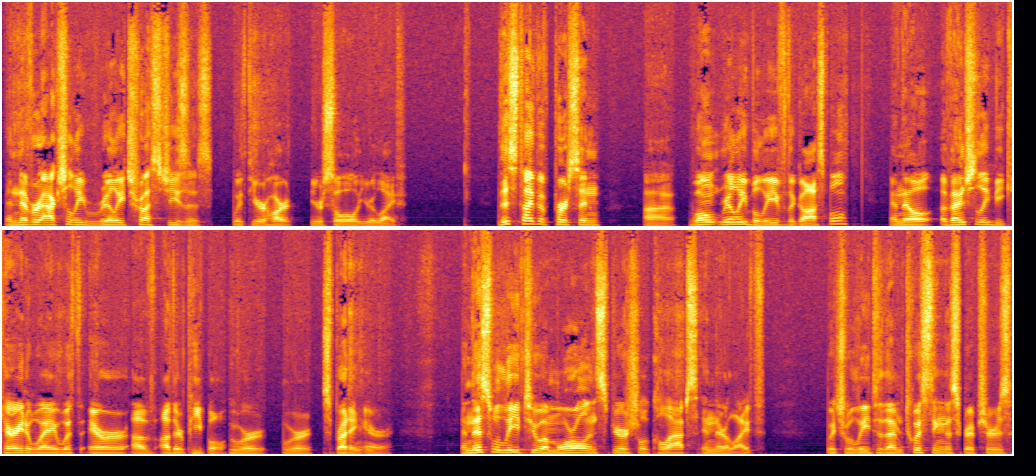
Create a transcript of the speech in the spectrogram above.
and never actually really trust Jesus with your heart, your soul, your life. This type of person uh, won't really believe the gospel, and they'll eventually be carried away with error of other people who are, who are spreading error. And this will lead to a moral and spiritual collapse in their life, which will lead to them twisting the scriptures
